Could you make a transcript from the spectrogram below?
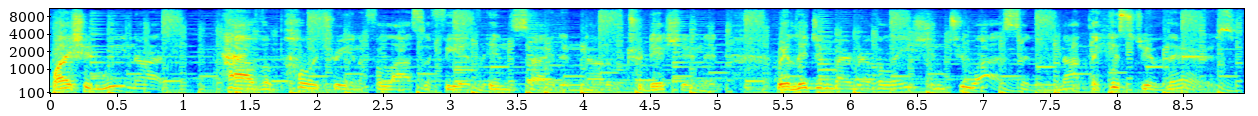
Why should we not have a poetry and a philosophy of insight and not of tradition, and religion by revelation to us and not the history of theirs?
